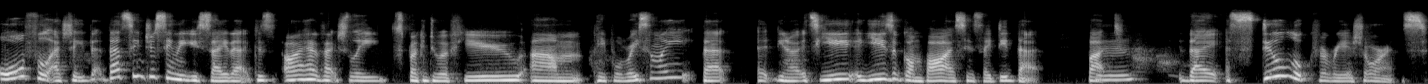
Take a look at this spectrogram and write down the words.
awful, actually. That, that's interesting that you say that because I have actually spoken to a few um, people recently that, you know, it's year, years have gone by since they did that, but mm. they still look for reassurance.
